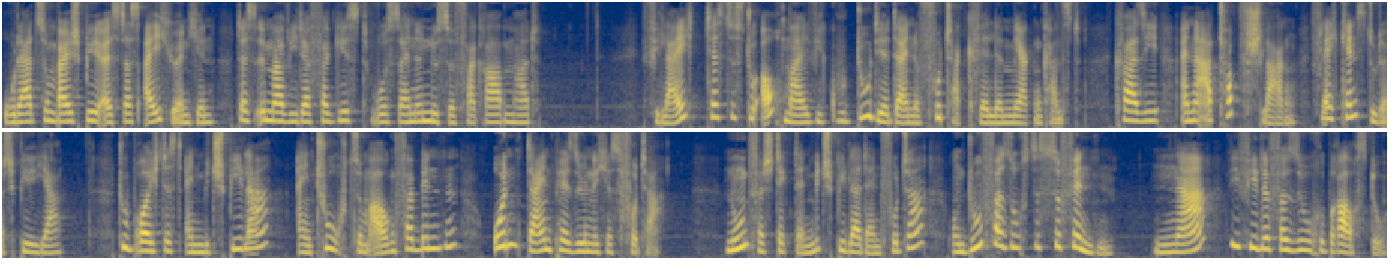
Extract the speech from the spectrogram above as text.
Oder zum Beispiel als das Eichhörnchen, das immer wieder vergisst, wo es seine Nüsse vergraben hat. Vielleicht testest du auch mal, wie gut du dir deine Futterquelle merken kannst. Quasi eine Art Topf schlagen. Vielleicht kennst du das Spiel ja. Du bräuchtest einen Mitspieler, ein Tuch zum Augenverbinden und dein persönliches Futter. Nun versteckt dein Mitspieler dein Futter und du versuchst es zu finden. Na, wie viele Versuche brauchst du?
